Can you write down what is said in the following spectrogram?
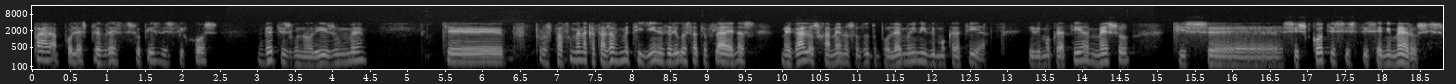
πάρα πολλές πλευρές τις οποίες δυστυχώς δεν τις γνωρίζουμε και προσπαθούμε να καταλάβουμε τι γίνεται λίγο στα τεφλά. Ένας μεγάλος χαμένος αυτού του πολέμου είναι η δημοκρατία. Η δημοκρατία μέσω της ε, συσκότησης της ενημέρωσης.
